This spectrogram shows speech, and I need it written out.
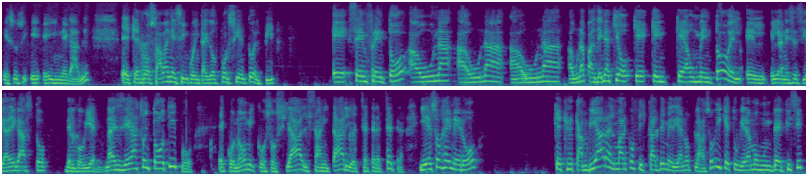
eso es, innegable, eh, que rozaban el 52% del PIB. Eh, se enfrentó a una, a una, a una, a una pandemia que, que, que, aumentó el, el, la necesidad de gasto del gobierno, la necesidad de gasto en todo tipo, económico, social, sanitario, etcétera, etcétera. Y eso generó que, que cambiara el marco fiscal de mediano plazo y que tuviéramos un déficit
